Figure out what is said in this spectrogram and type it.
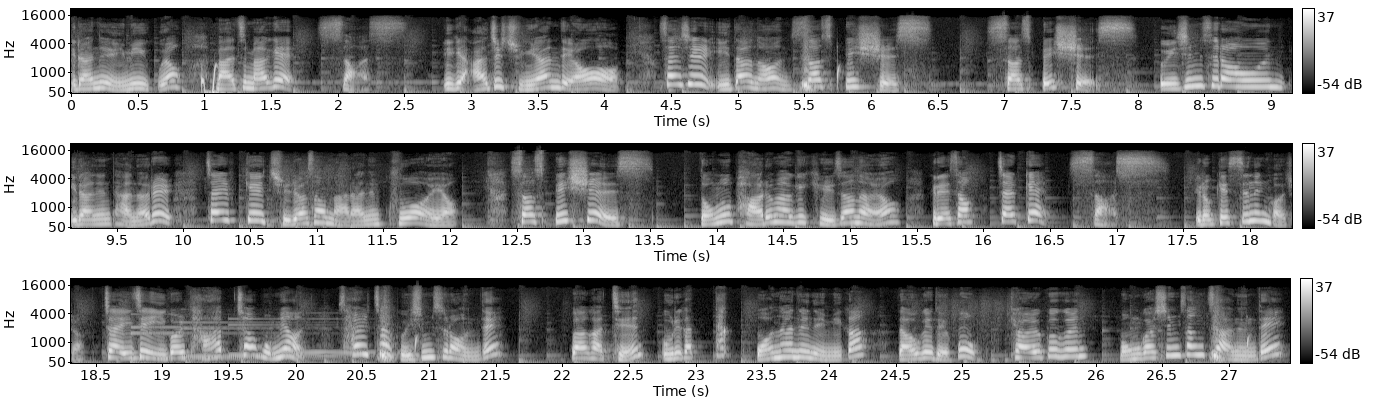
이라는 의미이고요. 마지막에 sauce. 이게 아주 중요한데요. 사실 이 단어는 suspicious, suspicious, 의심스러운 이라는 단어를 짧게 줄여서 말하는 구어예요. suspicious, 너무 발음하기 길잖아요. 그래서 짧게 sus 이렇게 쓰는 거죠. 자, 이제 이걸 다 합쳐보면 살짝 의심스러운데? 와 같은 우리가 딱 원하는 의미가 나오게 되고 결국은 뭔가 심상치 않은데?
